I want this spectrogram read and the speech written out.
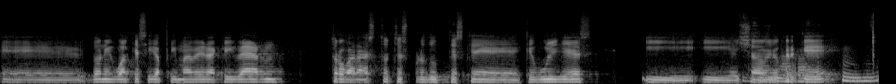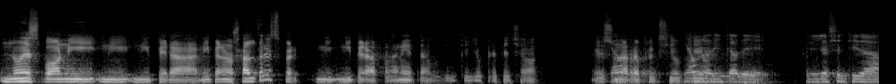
eh, dona igual que siga primavera que hivern, trobaràs tots els productes que, que vulguis i, i això jo crec que mm-hmm. no és bo ni, ni, ni, per, a, ni per a nosaltres per, ni, ni per al planeta. Vull dir que jo crec que això és una reflexió que... Hi ha una dita de, que ja he sentit a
